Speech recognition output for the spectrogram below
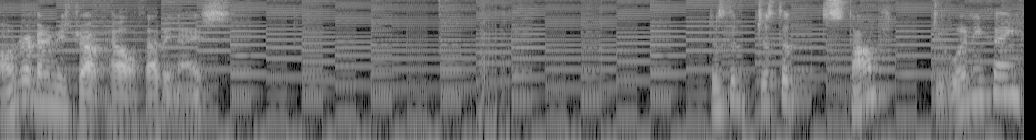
I wonder if enemies drop health. That'd be nice. Does the does the stomp do anything?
